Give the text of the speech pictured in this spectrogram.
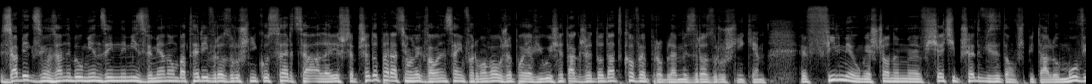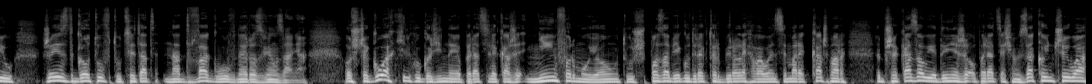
Zabieg związany był m.in. z wymianą baterii w rozruszniku serca, ale jeszcze przed operacją Lech Wałęsa informował, że pojawiły się także dodatkowe problemy z rozrusznikiem. W filmie umieszczonym w sieci przed wizytą w szpitalu mówił, że jest gotów, tu cytat, na dwa główne rozwiązania. O szczegółach kilkugodzinnej operacji lekarze nie informują. Tuż po zabiegu dyrektor biura Lecha Wałęsy Marek Kaczmar przekazał jedynie, że operacja się zakończyła,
